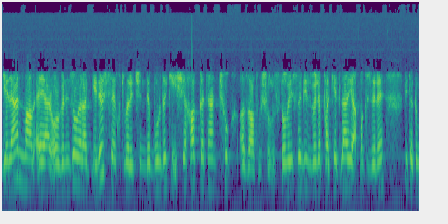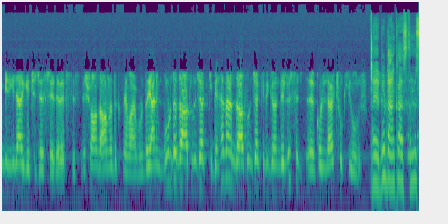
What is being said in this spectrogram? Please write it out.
gelen mal eğer organize olarak gelirse kutular içinde buradaki işi hakikaten çok azaltmış olur. Dolayısıyla biz böyle paketler yapmak üzere bir takım bilgiler geçeceğiz şeyde web sitesinde. Şu anda anladık ne var burada. Yani burada dağıtılacak gibi hemen dağıtılacak gibi gönderilirse e, koliler çok iyi olur. Evet, buradan kastımız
